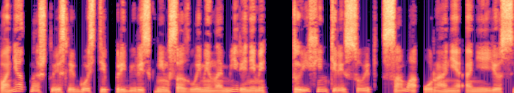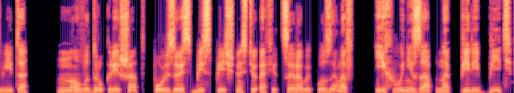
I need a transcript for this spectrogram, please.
Понятно, что если гости прибились к ним со злыми намерениями, то их интересует сама Урания, а не ее свита. Но вдруг решат, пользуясь беспечностью офицеров и кузенов, их внезапно перебить,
